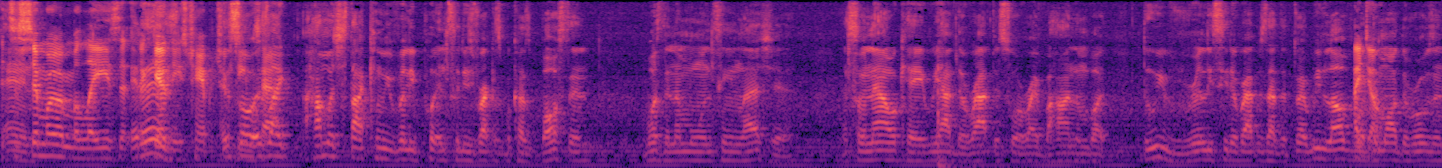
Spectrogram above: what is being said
It's a similar malaise that again is. these championship And so it's have. like, how much stock can we really put into these records? Because Boston was the number one team last year, and so now, okay, we have the Raptors who are right behind them. But do we really see the Raptors as the threat? We love what. DeMar DeRozan.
